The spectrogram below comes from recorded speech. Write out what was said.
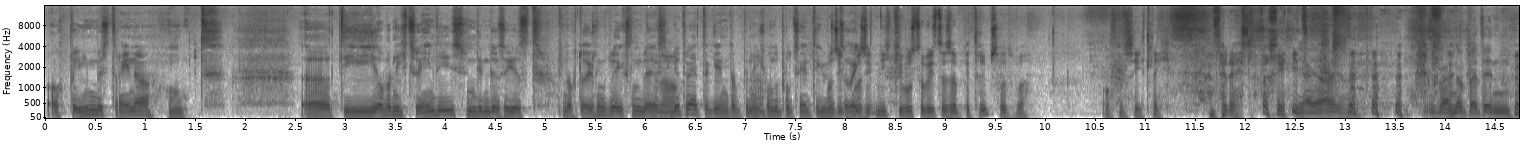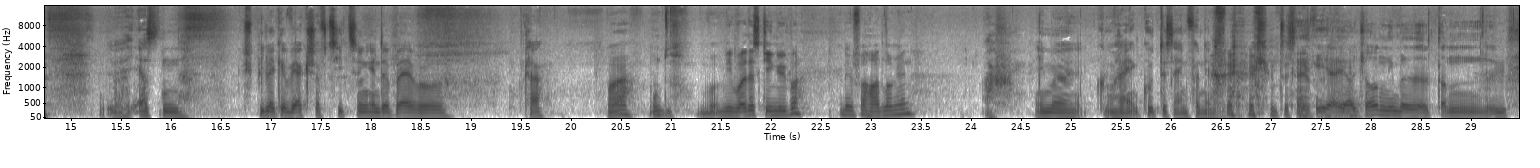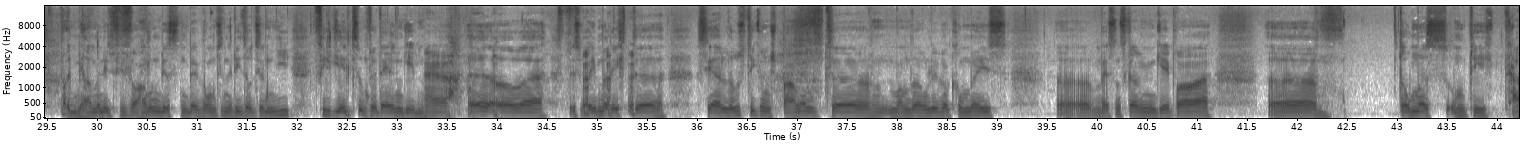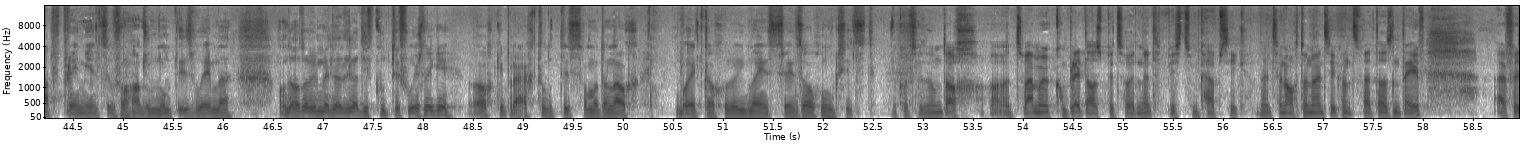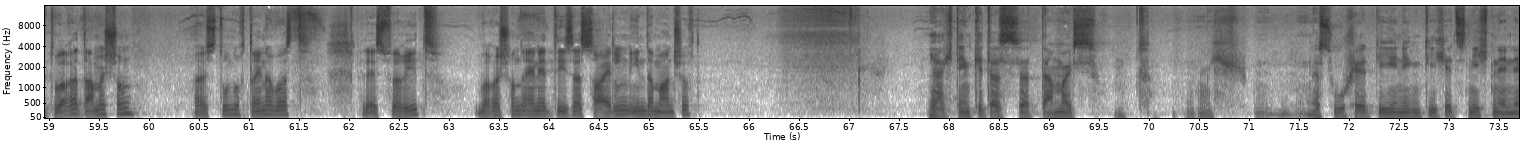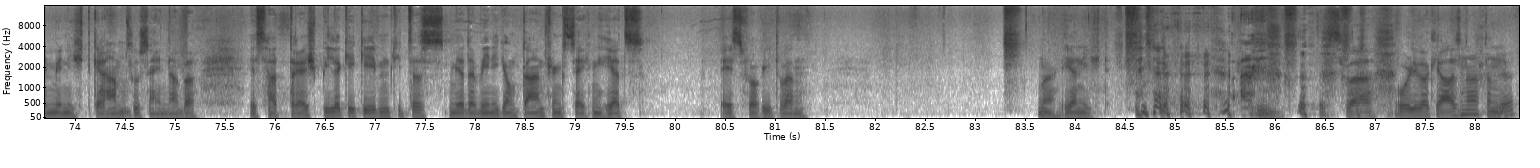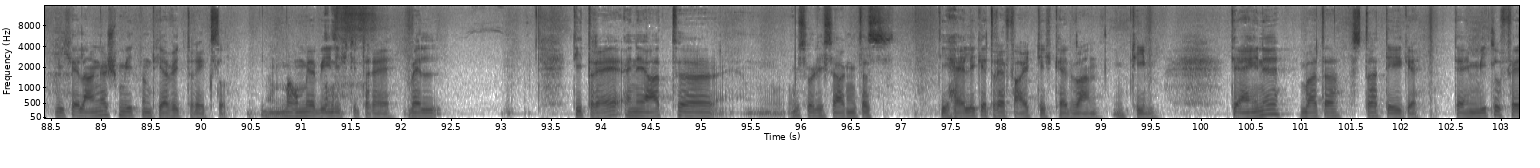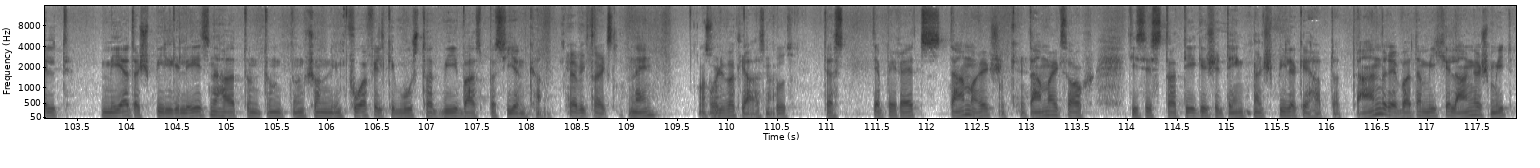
auch bei ihm als Trainer und äh, die aber nicht zu Ende ist, indem er jetzt nach Deutschland wechseln, weil genau. sie wird weitergehen. Da bin ja. ich hundertprozentig überzeugt. Was ich, was ich nicht gewusst habe, ist, dass er Betriebsrat war. Offensichtlich. bei der Ja, ja, ja. Ich war nur bei den ersten Spielergewerkschaftssitzungen dabei, wo, klar, Ja, und wie war das gegenüber in den Verhandlungen? Ach, immer rein gutes Einvernehmen. gutes Einvernehmen. Ja, ja, schon. Immer dann, wir haben ja nicht viel verhandeln müssen, weil bei uns in Ried hat es ja nie viel Geld zum Verteilen gegeben. Ja, ja. Aber das war immer recht äh, sehr lustig und spannend, äh, wenn der Oliver gekommen ist. Äh, meistens, glaube ich, mit dem Gebauer damals, um die Cup-Prämien zu verhandeln. Und das war immer, und da hat er immer relativ gute Vorschläge auch gebracht und das haben wir dann auch im Waldgach immer ins zu auch umgesetzt. Ja, und auch äh, zweimal komplett ausbezahlt, nicht? Bis zum Cup-Sieg 1998 und 2011. Alfred war er damals schon, als du noch Trainer warst bei der SV Ried, war er schon eine dieser Säulen in der Mannschaft? Ja, ich denke, dass damals, ich ersuche diejenigen, die ich jetzt nicht nenne, mir nicht gram zu sein. Aber es hat drei Spieler gegeben, die das mehr oder weniger unter Anführungszeichen Herz SV Ried waren. Na, eher nicht. das war Oliver Glasner, dann ja. Michael Angerschmidt und Herwig Drechsel. Warum erwähne ich die drei? Weil die drei eine Art, äh, wie soll ich sagen, dass die heilige Dreifaltigkeit waren im Team. Der eine war der Stratege, der im Mittelfeld mehr das Spiel gelesen hat und, und, und schon im Vorfeld gewusst hat, wie was passieren kann. Herwig Drechsel? Nein, so. Oliver Glasner. Gut. Das, der bereits damals, okay. damals auch dieses strategische Denken als Spieler gehabt hat. Der andere war der Michael Angerschmidt.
